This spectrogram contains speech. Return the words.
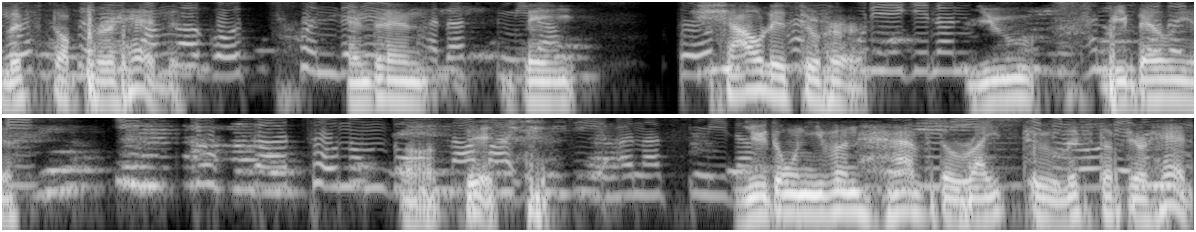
lifted up her head, and then they shouted to her, You rebellious uh, bitch. You don't even have the right to lift up your head.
